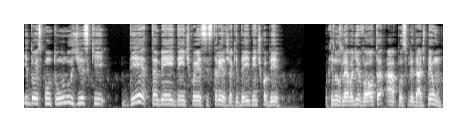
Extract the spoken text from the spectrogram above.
e 2.1 nos diz que D também é idêntico a esses três, já que D é idêntico a B. O que nos leva de volta à possibilidade P1.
